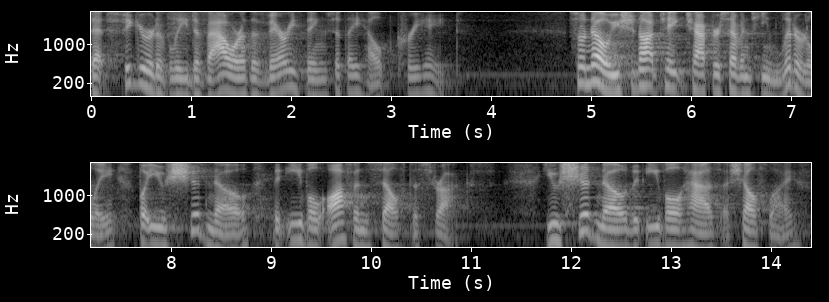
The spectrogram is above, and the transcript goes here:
that figuratively devour the very things that they help create. So, no, you should not take chapter 17 literally, but you should know that evil often self destructs. You should know that evil has a shelf life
